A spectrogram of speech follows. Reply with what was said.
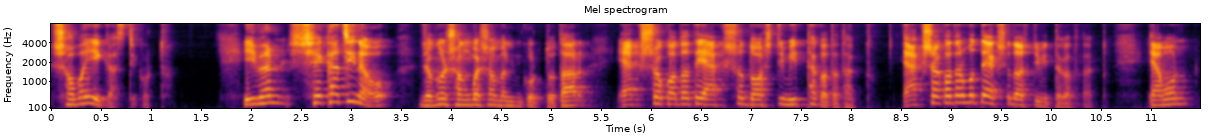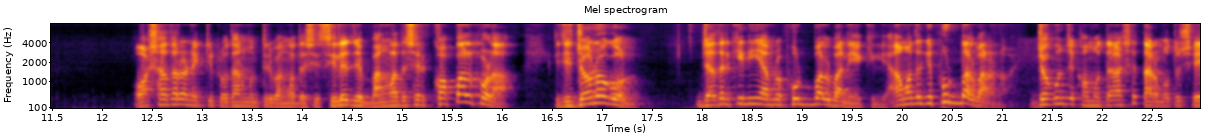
সবাই এই কাজটি করত। ইভেন শেখ হাসিনাও যখন সংবাদ সম্মেলন করতো, তার একশো কথাতে একশো দশটি মিথ্যা কথা থাকতো। একশো কথার মধ্যে একশো দশটি মিথ্যা কথা থাকতো। এমন অসাধারণ একটি প্রধানমন্ত্রী বাংলাদেশে ছিলেন যে বাংলাদেশের কপাল পড়া এই যে জনগণ যাদেরকে নিয়ে আমরা ফুটবল বানিয়ে খেলি, আমাদেরকে ফুটবল বানানো হয়। যখন যে ক্ষমতা আসে, তার মতো সে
